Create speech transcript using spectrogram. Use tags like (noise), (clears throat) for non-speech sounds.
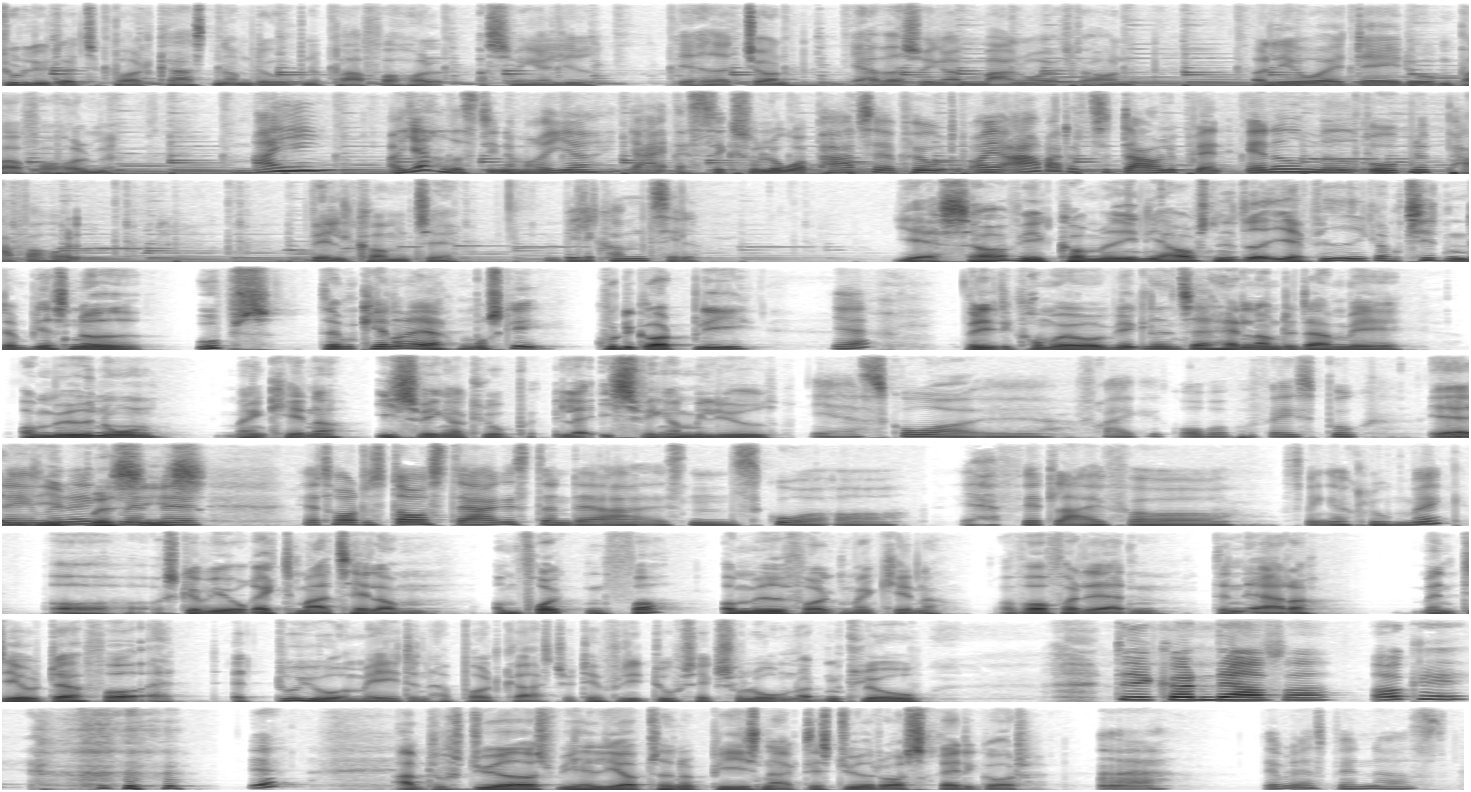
Du lytter til podcasten om det åbne parforhold og svingerlivet. Jeg hedder John. Jeg har været svinger i mange år efterhånden. Og lever i dag et åbent parforhold med mig, og jeg hedder Stina Maria. Jeg er seksolog og parterapeut, og jeg arbejder til daglig blandt andet med åbne parforhold. Velkommen til. Velkommen til. Ja, så er vi kommet ind i afsnittet. Jeg ved ikke, om titlen den bliver sådan noget, ups, dem kender jeg. Måske kunne det godt blive. Ja. Fordi det kommer jo i virkeligheden til at handle om det der med at møde nogen, man kender i svingerklub eller i svingermiljøet. Ja, score øh, frække grupper på Facebook. Ja, name lige it, præcis. Men øh, jeg tror, det står stærkest, den der øh, sådan skor og ja, fedt life og svingerklubben, ikke? Og, og skal vi jo rigtig meget tale om, om frygten for at møde folk, man kender. Og hvorfor det er, den, den er der. Men det er jo derfor, at, at du jo er med i den her podcast. Jo. Det er fordi, du er seksologen og den kloge. Det er kun derfor. Okay. (laughs) ja. Jamen, du styrede også, vi har lige optaget noget pigesnak, det styrede du også rigtig godt. Ja, det bliver spændende også.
